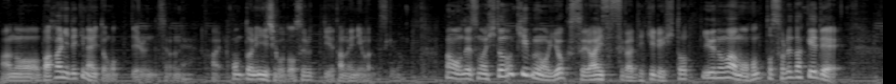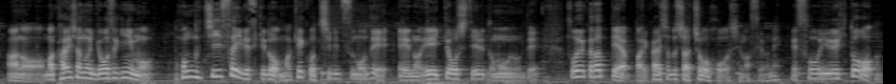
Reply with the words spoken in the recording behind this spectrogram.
あの、馬鹿にできないと思ってるんですよね。はい。本当にいい仕事をするっていうためにはですけど。なので、その人の気分を良くする挨拶ができる人っていうのは、もう本当それだけで、あの、まあ、会社の業績にも、ほんの小さいですけど、まあ、結構、ちりつもで、えー、の影響していると思うので、そういう方ってやっぱり会社としては重宝しますよね。でそういう人を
